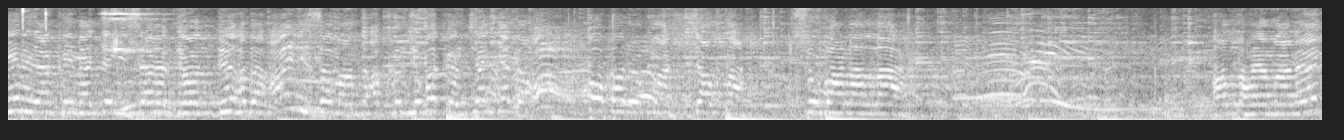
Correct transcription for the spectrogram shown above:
yeniden kıymetli insana döndü ama aynı zamanda Akıncı bakın çengelde hop babanın maşallah. Subhanallah. Allah'a emanet.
